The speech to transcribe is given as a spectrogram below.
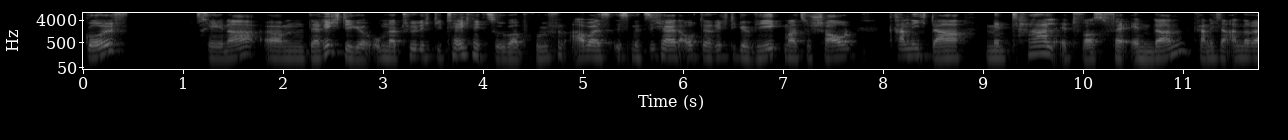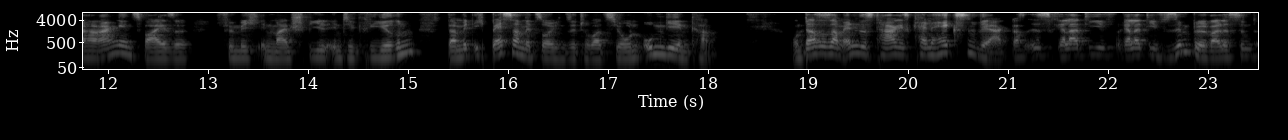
Golftrainer ähm, der richtige, um natürlich die Technik zu überprüfen. Aber es ist mit Sicherheit auch der richtige Weg, mal zu schauen, kann ich da mental etwas verändern? Kann ich eine andere Herangehensweise für mich in mein Spiel integrieren, damit ich besser mit solchen Situationen umgehen kann? Und das ist am Ende des Tages kein Hexenwerk. Das ist relativ, relativ simpel, weil es sind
